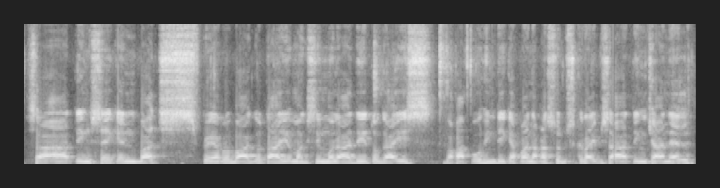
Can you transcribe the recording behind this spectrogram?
sa ating second batch. Pero bago tayo magsimula dito guys, baka po hindi ka pa nakasubscribe sa ating channel.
